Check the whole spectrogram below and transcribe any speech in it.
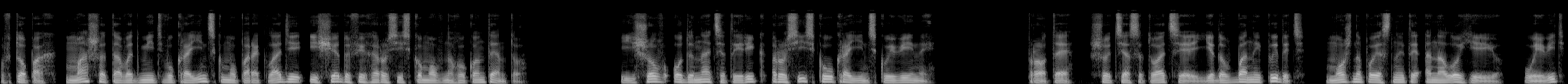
В топах Маша та ведмідь в українському перекладі і ще дофіга російськомовного контенту. Йшов одинадцятий рік російсько-української війни. Про те, що ця ситуація є довбаний пидець, можна пояснити аналогією. Уявіть,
